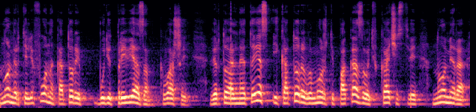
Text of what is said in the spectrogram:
номер телефона, который будет привязан к вашей виртуальной АТС и который вы можете показывать в качестве номера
